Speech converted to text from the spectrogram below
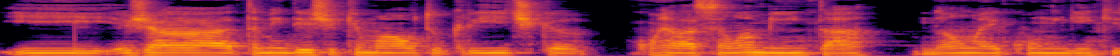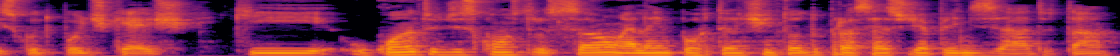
E eu já também deixo aqui uma autocrítica com relação a mim, tá? Não é com ninguém que escuta o podcast. Que o quanto desconstrução ela é importante em todo o processo de aprendizado, tá?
